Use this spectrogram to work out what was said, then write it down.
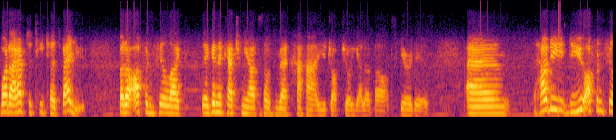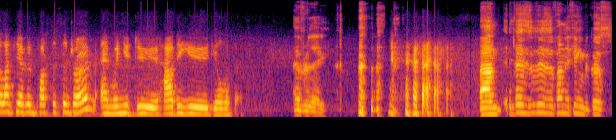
what I have to teach has value. but I often feel like they're going to catch me out and something like, haha, you dropped your yellow belt. Here it is. Um, how do you, do you often feel like you have imposter syndrome? And when you do, how do you deal with it? Every day. and this, this is a funny thing because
